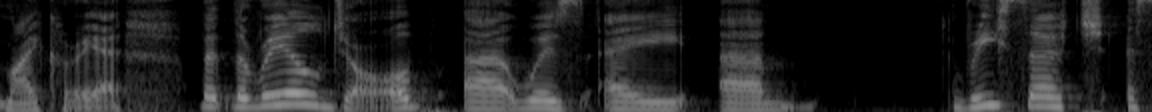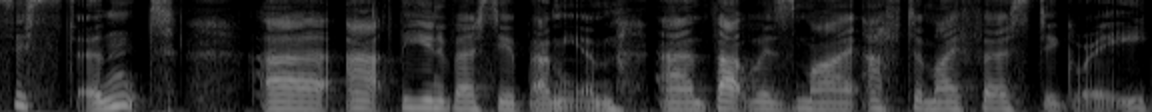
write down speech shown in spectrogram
my career. But the real job uh, was a um, research assistant uh, at the University of Birmingham, and that was my after my first degree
